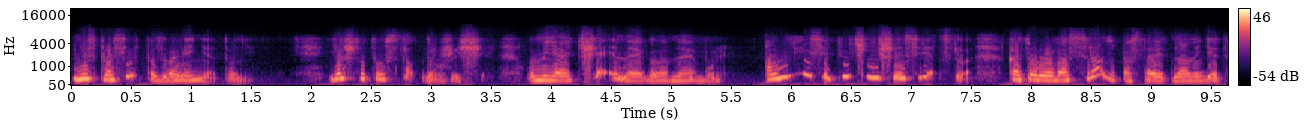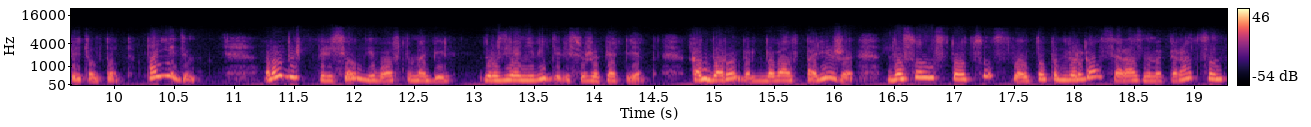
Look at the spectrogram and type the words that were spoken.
не спросив позволения Тони. «Я что-то устал, дружище. У меня отчаянная головная боль». «А у меня есть отличнейшее средство, которое вас сразу поставит на ноги», — ответил тот. «Поедем». Роберт пересел в его автомобиль. Друзья не виделись уже пять лет. Когда Роберт бывал в Париже, Де Солнц то отсутствовал, то подвергался разным операциям,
